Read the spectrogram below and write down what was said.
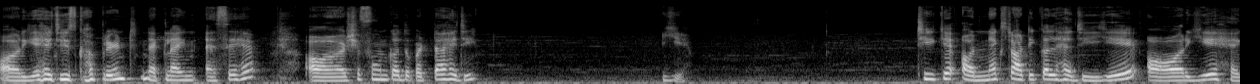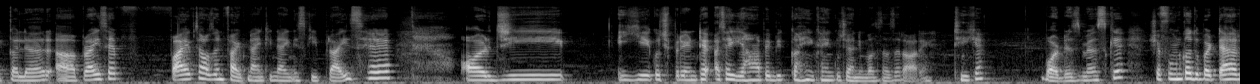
और ये है जी इसका प्रिंट नेकलाइन ऐसे है। और शिफोन का दुपट्टा है जी। ये। ठीक है, और नेक्स्ट आर्टिकल है जी ये, और ये है कलर प्राइस है five thousand five ninety nine इसकी प्राइस है। और जी, ये कुछ प्रिंट है। अच्छा यहाँ पे भी कहीं कहीं कुछ एनिमल्स नज़र आ रहे हैं। ठीक है? बॉर्डर्स में उसके। शफून का दुपट्टा है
